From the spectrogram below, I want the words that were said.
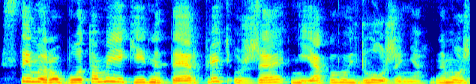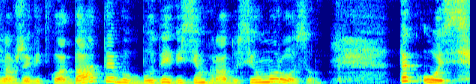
з тими роботами, які не терплять уже ніякого відложення. Не можна вже відкладати, бо буде 8 градусів морозу. Так ось,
